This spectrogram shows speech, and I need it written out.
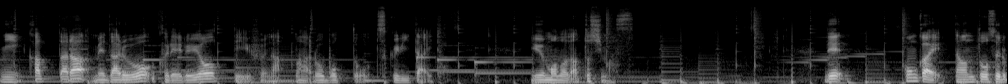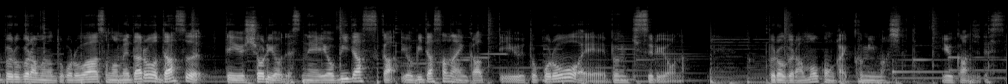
に勝ったらメダルをくれるよっていう風な、まあ、ロボットを作りたいというものだとします。で今回担当するプログラムのところはそのメダルを出すっていう処理をですね呼び出すか呼び出さないかっていうところを、え分岐するようなプログラムを今回組みましたという感じです。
